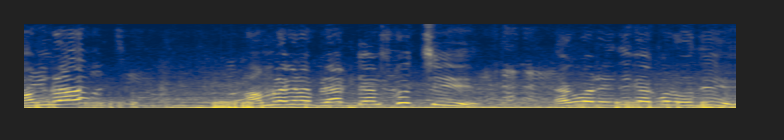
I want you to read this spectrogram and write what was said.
আমরা আমরা এখানে ব্রেক ড্যান্স করছি একবার এদিক একবার ওদিক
